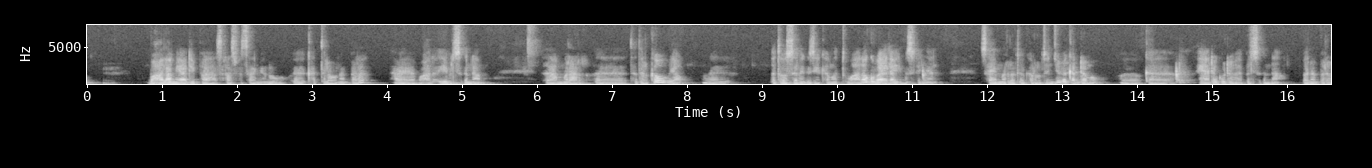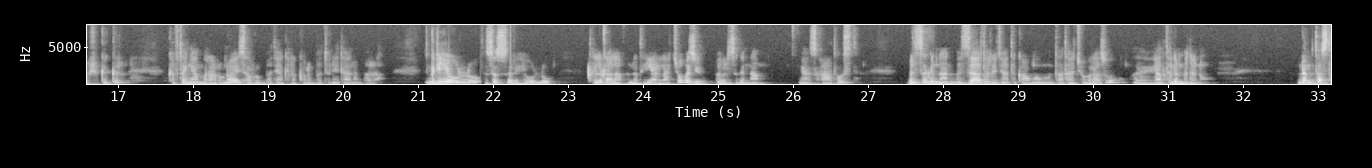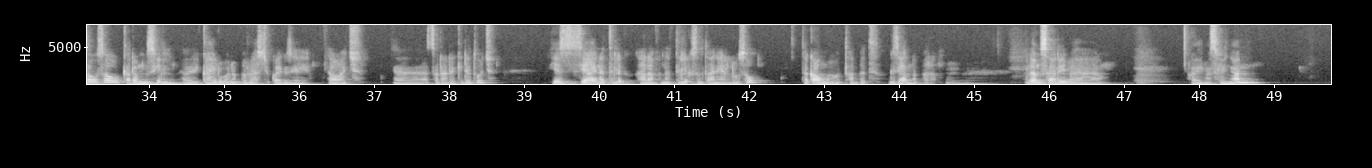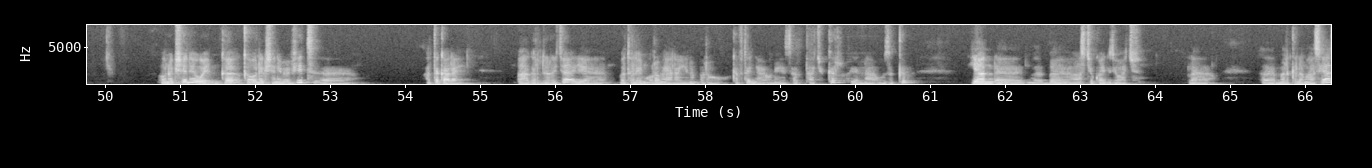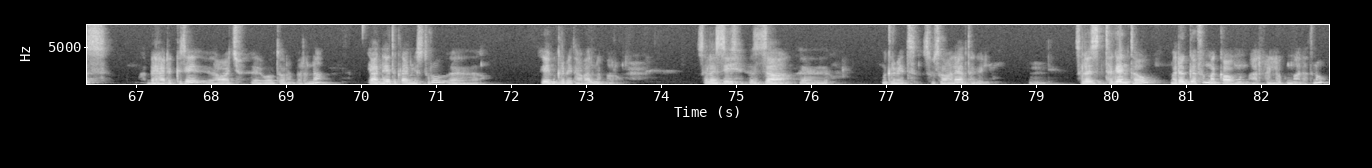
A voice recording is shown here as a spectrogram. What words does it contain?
በኋላም የአዴፓ ስራ አስፈጻሚ ሆነው ቀጥለው ነበረ። የብልጽግና አመራር ተደርገው ያው በተወሰነ ጊዜ ከመጡ በኋላ ጉባኤ ላይ ይመስለኛል ሳይመረጡ የቀሩት እንጂ በቀደመው ከኢህአደግ ወደ ብልጽግና በነበረው ሽግግር ከፍተኛ አመራር ሆነው የሰሩበት ያገለገሉበት ሁኔታ ነበረ። እንግዲህ ይሄ ሁሉ ትስስር ይሄ ሁሉ ትልቅ ኃላፊነት እያላቸው በዚሁ በብልጽግና ስርዓት ውስጥ ብልጽግናን በዛ ደረጃ ተቃውሞ መምጣታቸው በራሱ ያልተለመደ ነው። እንደምታስታውሰው ቀደም ሲል ይካሄዱ በነበሩ የአስቸኳይ ጊዜ አዋጅ አጸዳደቅ ሂደቶች የዚህ አይነት ትልቅ ኃላፊነት ትልቅ ስልጣን ያለው ሰው ተቃውሞ የወጣበት ጊዜ አልነበረም። ለምሳሌ ይመስለኛል ኦነግ ሸኔ ወይም ከኦነግ ሸኔ በፊት አጠቃላይ በሀገር ደረጃ በተለይም ኦሮሚያ ላይ የነበረው ከፍተኛ የሆነ የጸጥታ ችግር እና ውዝግብ ያን በአስቸኳይ ጊዜ አዋጅ መልክ ለማስያዝ በኢህአዴግ ጊዜ አዋጅ ወጥቶ ነበር እና ያኔ ጠቅላይ ሚኒስትሩ የምክር ቤት አባል ነበሩ። ስለዚህ እዛ ምክር ቤት ስብሰባ ላይ አልተገኙም። ስለዚህ ተገኝተው መደገፍም መቃወምም አልፈለጉም ማለት ነው።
